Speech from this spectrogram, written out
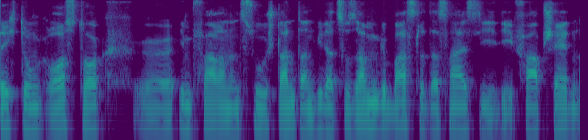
Richtung Rostock äh, im fahrenden Zustand dann wieder zusammengebastelt. Das heißt, die, die Farbschäden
